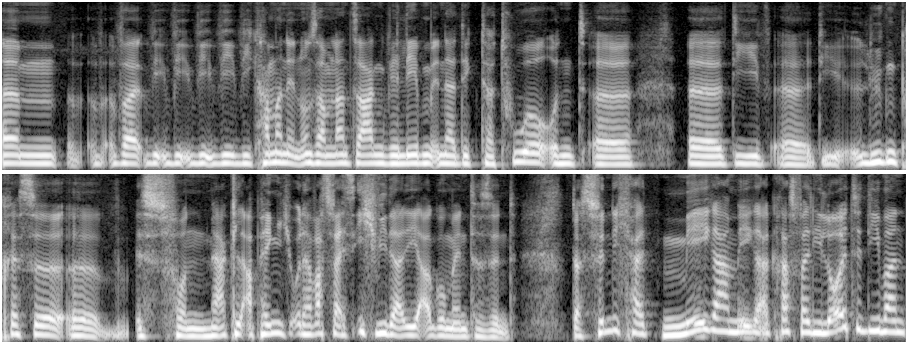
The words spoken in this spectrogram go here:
Ähm, weil, wie, wie, wie, wie kann man in unserem Land sagen, wir leben in einer Diktatur und äh, äh, die, äh, die Lügenpresse äh, ist von Merkel abhängig oder was weiß ich, wie da die Argumente sind. Das finde ich halt mega, mega krass, weil die Leute, die man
